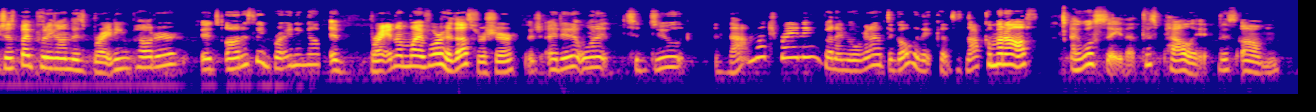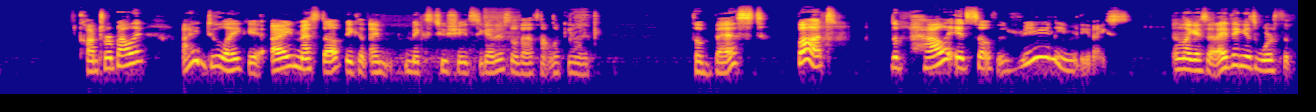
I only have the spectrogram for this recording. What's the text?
Just by putting on this brightening powder, it's honestly brightening up. It brightened up my forehead, that's for sure. Which I didn't want it to do that much brightening, but I mean we're gonna have to go with it because it's not coming off. I will say that this palette, this um contour palette, I do like it. I messed up because I mixed two shades together, so that's not looking like the best. But the palette itself is really, really nice. And like I said, I think it's worth the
